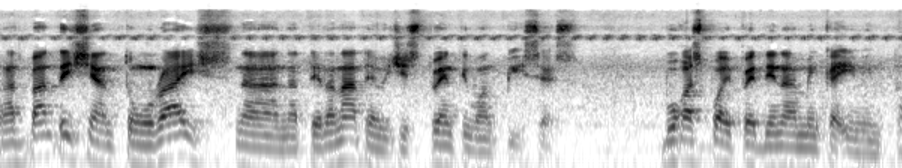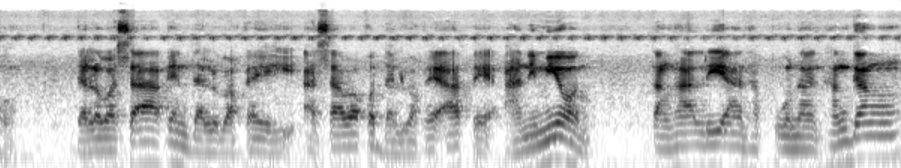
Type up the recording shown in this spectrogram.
ang advantage yan, itong rice na natira natin which is 21 pieces. Bukas po ay pwede namin kainin to. Dalawa sa akin, dalawa kay asawa ko, dalawa kay ate, anim yon Tanghalian, hapunan, hanggang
